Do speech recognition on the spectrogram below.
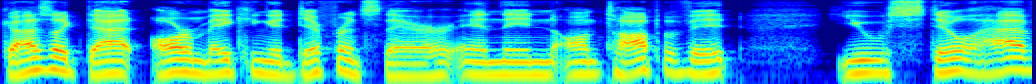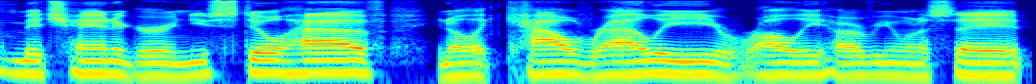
guys like that are making a difference there. And then on top of it, you still have Mitch Haniger and you still have, you know, like Cal Raleigh or Raleigh, however you want to say it,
